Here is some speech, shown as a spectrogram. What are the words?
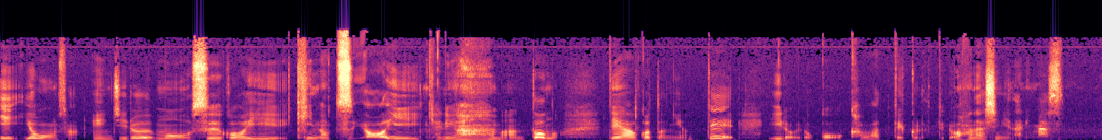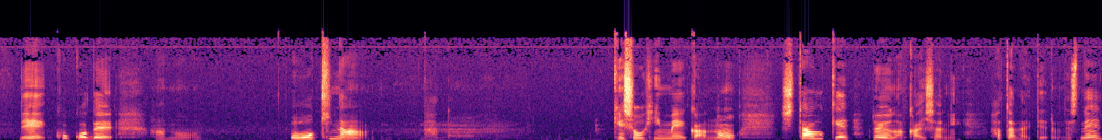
イ・ヨウォンさん演じるもうすごい気の強いキャリアマンとの出会うことによっていろいろこう変わってくるというお話になります。でここであの大きなあの化粧品メーカーの下請けのような会社に働いてるんですね。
